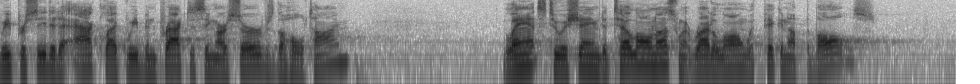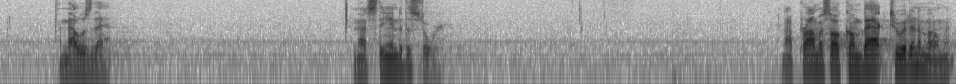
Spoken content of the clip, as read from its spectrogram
we proceeded to act like we'd been practicing our serves the whole time. Lance, too ashamed to tell on us, went right along with picking up the balls. And that was that. And that's the end of the story. And I promise I'll come back to it in a moment.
